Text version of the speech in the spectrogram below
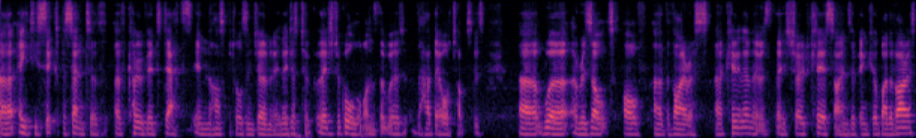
86% uh, of, of COVID deaths in the hospitals in Germany. They just took they just took all the ones that were that had their autopsies uh, were a result of uh, the virus uh, killing them. It Was, they showed clear signs of being killed by the virus.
